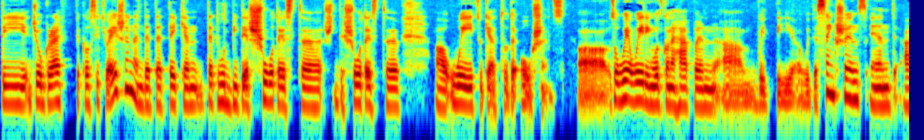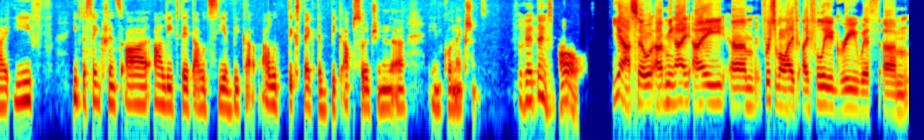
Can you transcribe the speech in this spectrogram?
the geographical situation, and that, that they can that would be the shortest uh, the shortest uh, uh, way to get to the oceans. Uh, so we are waiting what's going to happen um, with the uh, with the sanctions, and uh, if if the sanctions are, are lifted, I would see a big I would expect a big upsurge in in connections. Okay, thanks, Paul. Yeah, so I mean, I, I um, first of all, I, I fully agree with um,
